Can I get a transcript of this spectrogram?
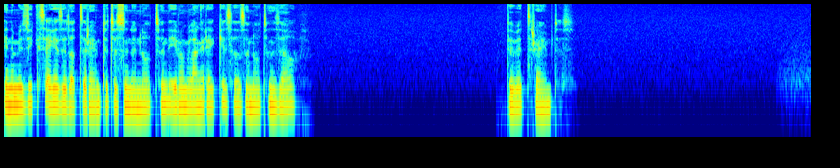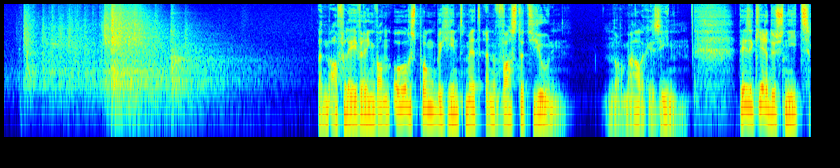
In de muziek zeggen ze dat de ruimte tussen de noten even belangrijk is als de noten zelf. De witruimtes. Een aflevering van Oorsprong begint met een vaste tune. Normaal gezien. Deze keer dus niet,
